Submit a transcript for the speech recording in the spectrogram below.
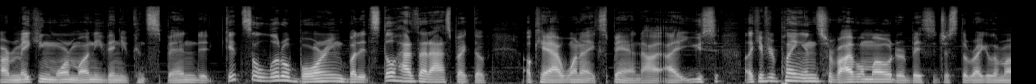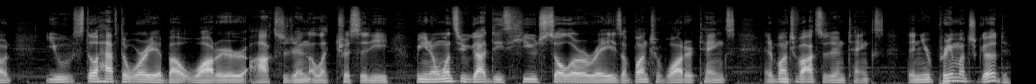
are making more money than you can spend, it gets a little boring, but it still has that aspect of, okay, I want to expand. I, I use like if you're playing in survival mode or basically just the regular mode, you still have to worry about water, oxygen, electricity. But you know, once you've got these huge solar arrays, a bunch of water tanks, and a bunch of oxygen tanks, then you're pretty much good.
